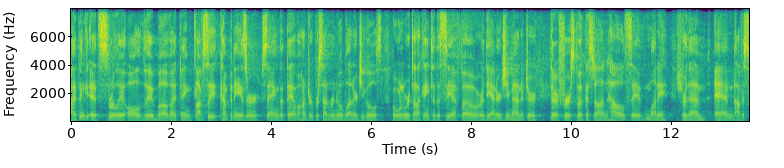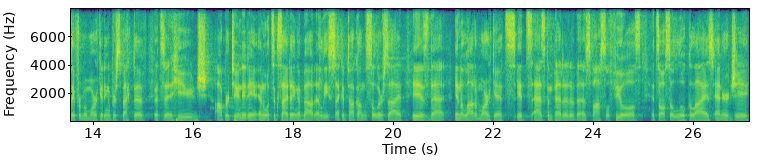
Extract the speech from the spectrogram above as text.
I think it's really all the above. I think obviously companies are saying that they have 100% renewable energy goals, but when we're talking to the CFO or the energy manager, they're first focused on how it'll save money sure. for them. And obviously, from a marketing perspective, it's a huge opportunity. And what's exciting about, at least I could talk on the solar side, is that in a lot of markets, it's as competitive as fossil fuels. It's also localized energy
